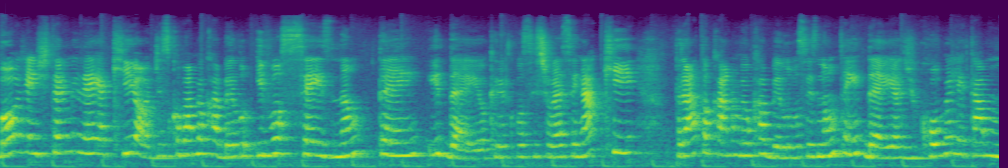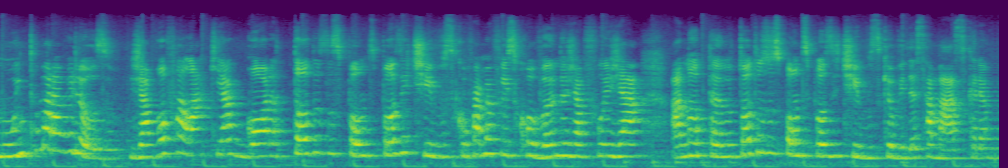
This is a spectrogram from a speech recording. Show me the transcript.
Bom, gente, terminei aqui, ó, de escovar meu cabelo e vocês não têm ideia. Eu queria que vocês estivessem aqui pra tocar no meu cabelo. Vocês não têm ideia de como ele tá muito maravilhoso. Já vou falar aqui agora todos os pontos positivos. Conforme eu fui escovando, eu já fui já anotando todos os pontos positivos que eu vi dessa máscara.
